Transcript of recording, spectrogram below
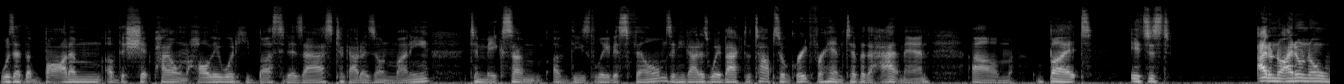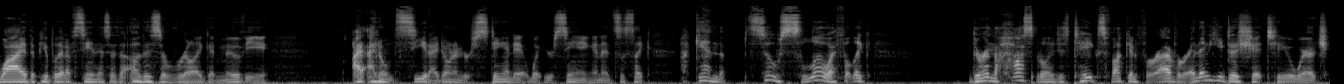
was at the bottom of the shit pile in Hollywood. He busted his ass, took out his own money to make some of these latest films, and he got his way back to the top. So great for him. Tip of the hat, man. Um, but it's just I don't know. I don't know why the people that have seen this are like, oh, this is a really good movie. I, I don't see it. I don't understand it. What you're seeing, and it's just like again, the so slow. I felt like they're in the hospital. And it just takes fucking forever. And then he does shit too, which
